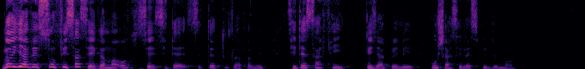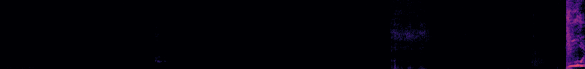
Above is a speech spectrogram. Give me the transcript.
Non, il y avait son fils, ça c'est également, c'était toute la famille. C'était sa fille que j'ai appelée pour chasser l'esprit de mort. Pour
